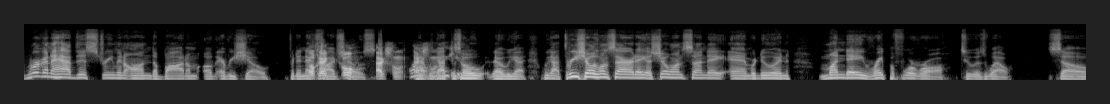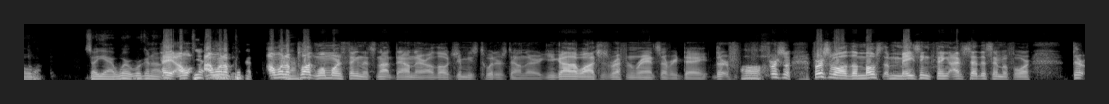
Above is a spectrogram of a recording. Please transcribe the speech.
we're gonna have this streaming on the bottom of every show for the next okay five cool shows excellent Oh, Uh, we got Thank this you. so uh, we got we got three shows on Saturday, a show on Sunday, and we're doing Monday right before Raw too as well. So so yeah, we're we're gonna hey I, yeah, I we're want gonna to put that- I want to Yeah. plug one more thing that's not down there, although Jimmy's Twitter's down there. You gotta watch his ref and rants every day. They're Oh, first of first of all, the most amazing thing I've said this in before. They're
